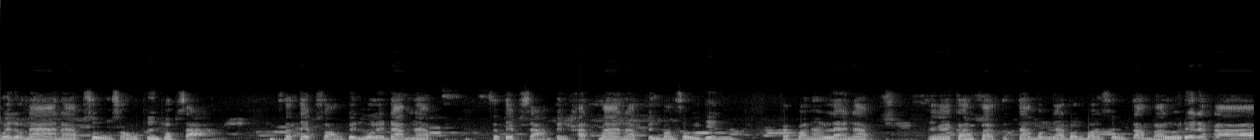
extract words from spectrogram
เวโรนานะครับสูง2ครึ่งครบ3สเต็ป2เป็นวอลเลดัมนะครับสเต็ป3เป็นคัตมานะครับเป็นบอลสวีเดนกับบอลฮอลแลนด์นะครับยังไงก็ฝากติดตามผลงานบอลบอลสูงต่ำบาโลด้วยนะครับ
